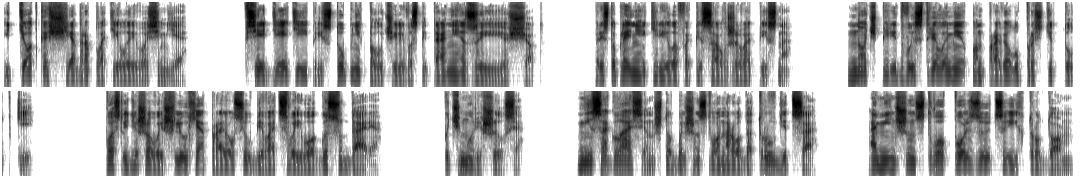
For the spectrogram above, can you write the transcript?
и тетка щедро платила его семье. Все дети и преступник получили воспитание за ее счет. Преступление Кириллов описал живописно. Ночь перед выстрелами он провел у проститутки. После дешевой шлюхи отправился убивать своего государя. Почему решился? Не согласен, что большинство народа трудится, а меньшинство пользуется их трудом.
